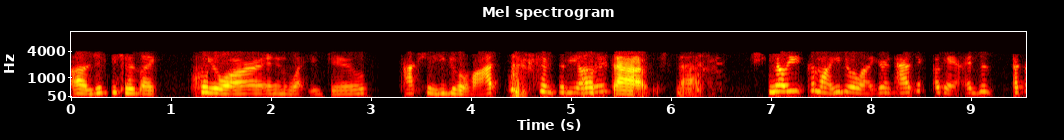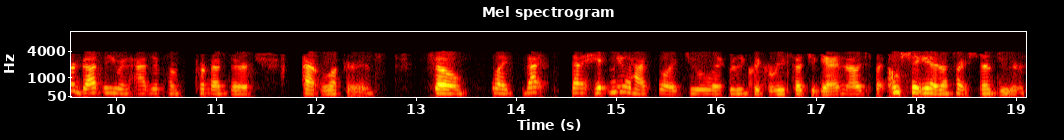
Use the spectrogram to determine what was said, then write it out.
Uh just because like who you are and what you do. Actually you do a lot to be honest. Stop. Stop. No, you come on, you do a lot. You're an adjunct okay, I just I forgot that you were an adjunct professor at Rutgers. So like that that hit me. I had to like do like really quick research again. And I was just like, oh shit, yeah, that's right, she does do this.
